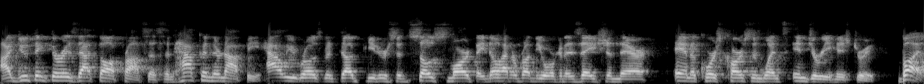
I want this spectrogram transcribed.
I do think there is that thought process. And how can there not be? Howie Roseman, Doug Pederson, so smart. They know how to run the organization there. And of course, Carson Wentz injury history. But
